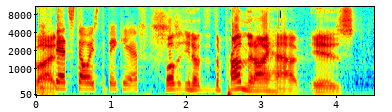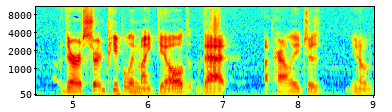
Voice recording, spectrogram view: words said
But That's always the big if. Well, you know, the, the problem that I have is there are certain people in my guild that apparently just, you know,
